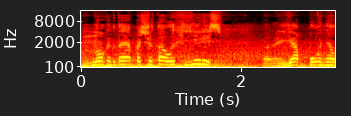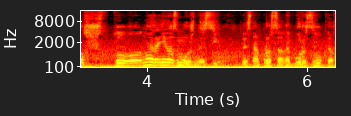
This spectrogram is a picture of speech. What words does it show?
Но когда я почитал их ересь, э, я понял, что ну, это невозможно сделать. То есть там просто набор звуков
